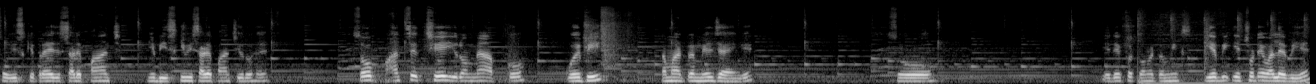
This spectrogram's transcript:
सो इसके प्राइस साढ़े पाँच, ये भी, इसकी भी साढ़े पाँच यूरो है। सो पाँच से छः यूरो में आपको कोई भी टमाटर मिल जाएँगे। सो ये देखो टोमेटो मिक्स ये भी, ये छोटे वाले भी है,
